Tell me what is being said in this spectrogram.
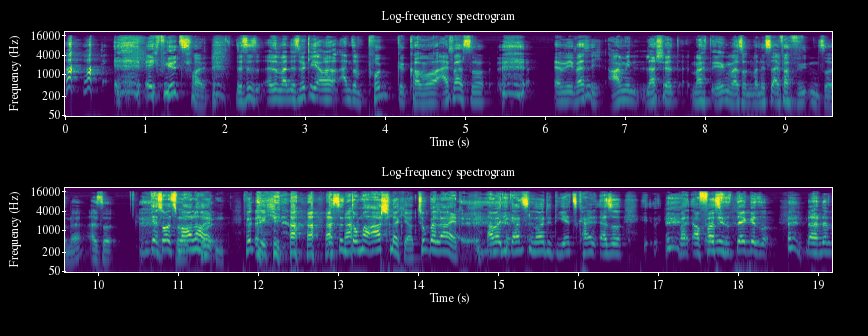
ich fühl's voll. Das ist, also man ist wirklich auch an so einen Punkt gekommen, wo einfach so, irgendwie, weiß ich, Armin Laschet macht irgendwas und man ist einfach wütend so, ne? Also, der soll's so, Maul halten. Wirklich. ja. Das sind dumme Arschlöcher. Tut mir leid. Aber die ganzen Leute, die jetzt kein, also, auf was. ich denke so, nach einem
